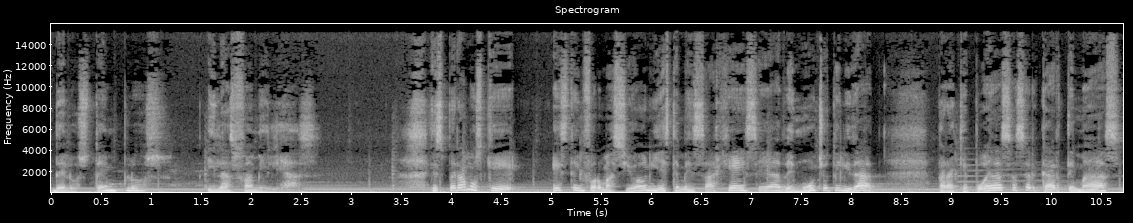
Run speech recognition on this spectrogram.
de los templos y las familias. Esperamos que esta información y este mensaje sea de mucha utilidad para que puedas acercarte más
